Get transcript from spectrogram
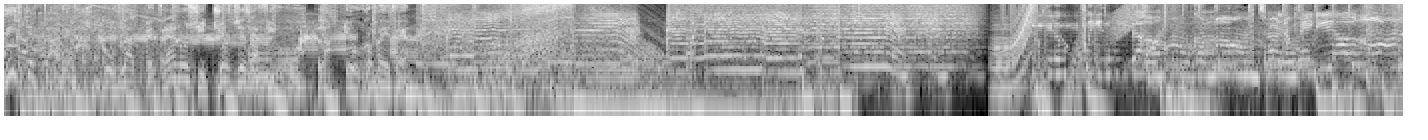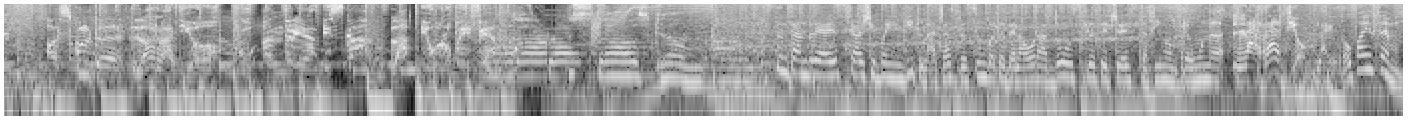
Deșteptarea cu Vlad Petreanu și George Zafiu la Europa FM. Ascultă la radio cu Andreea Esca la Europa FM. Sunt Andreea Esca și vă invit în această sâmbătă de la ora 12 să fim împreună la radio, la Europa FM.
